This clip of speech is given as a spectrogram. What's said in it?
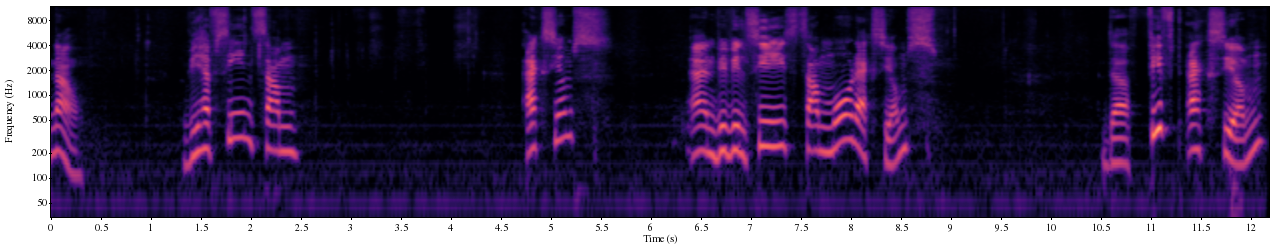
Now, we have seen some axioms and we will see some more axioms. The fifth axiom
